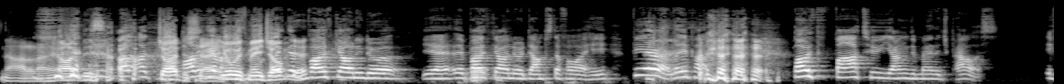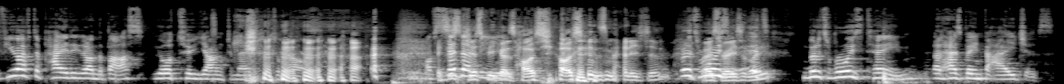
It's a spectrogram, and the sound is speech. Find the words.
No, I don't know. I, this, I, I, Job, I think they're- you're with me, I Job. they're Yeah? both going into a yeah. They're both going into a dumpster fire here. Vieira, Lampard, both far too young to manage Palace. If you have to pay to get on the bus, you're too young to manage Crystal Palace. I've Is said this that just because years. Hodg- Hodgson's managed him But it's most Roy's, recently? it's, but it's Roy's team that has been for ages.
